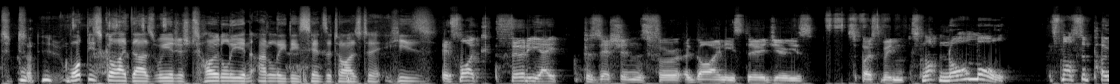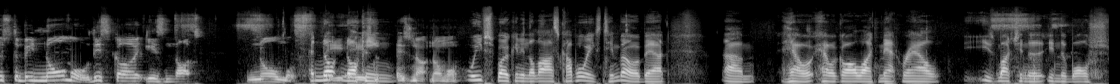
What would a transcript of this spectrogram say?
To, to what this guy does, we are just totally and utterly desensitized to his It's like 38 possessions for a guy in his third year is supposed to be. It's not normal. It's not supposed to be normal. This guy is not normal. and not He- knocking He's, not normal. we've spoken in the last couple of weeks, Timbo, about um, how how a guy like Matt Rowell is much in the in the Walsh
